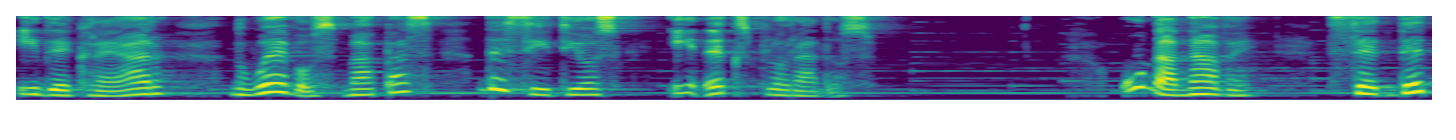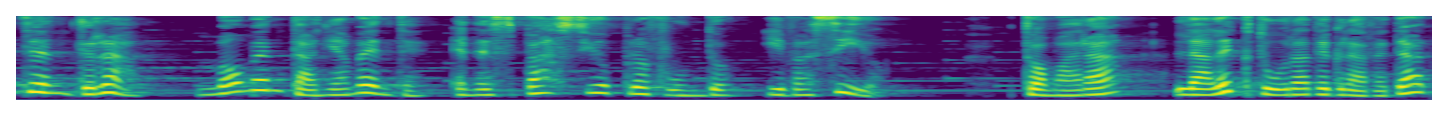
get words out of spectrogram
y de crear nuevos mapas de sitios inexplorados. Una nave se detendrá momentáneamente en espacio profundo y vacío. Tomará la lectura de gravedad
